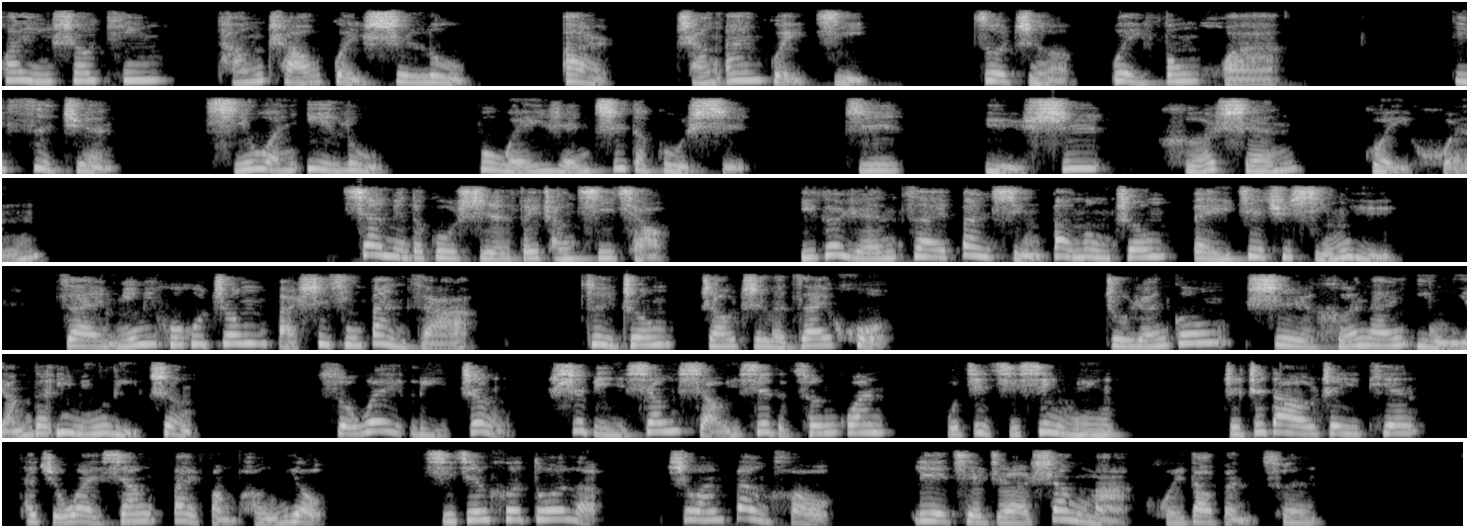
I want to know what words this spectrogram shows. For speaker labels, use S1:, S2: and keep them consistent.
S1: 欢迎收听《唐朝诡事录二长安诡计》，作者魏风华，第四卷《奇闻异录》不为人知的故事之雨师河神鬼魂。下面的故事非常蹊跷。一个人在半醒半梦中被借去行雨，在迷迷糊糊中把事情办砸，最终招致了灾祸。主人公是河南颍阳的一名李正。所谓李正，是比乡小一些的村官，不记其姓名，只知道这一天他去外乡拜访朋友，席间喝多了，吃完饭后。趔趄着上马回到本村，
